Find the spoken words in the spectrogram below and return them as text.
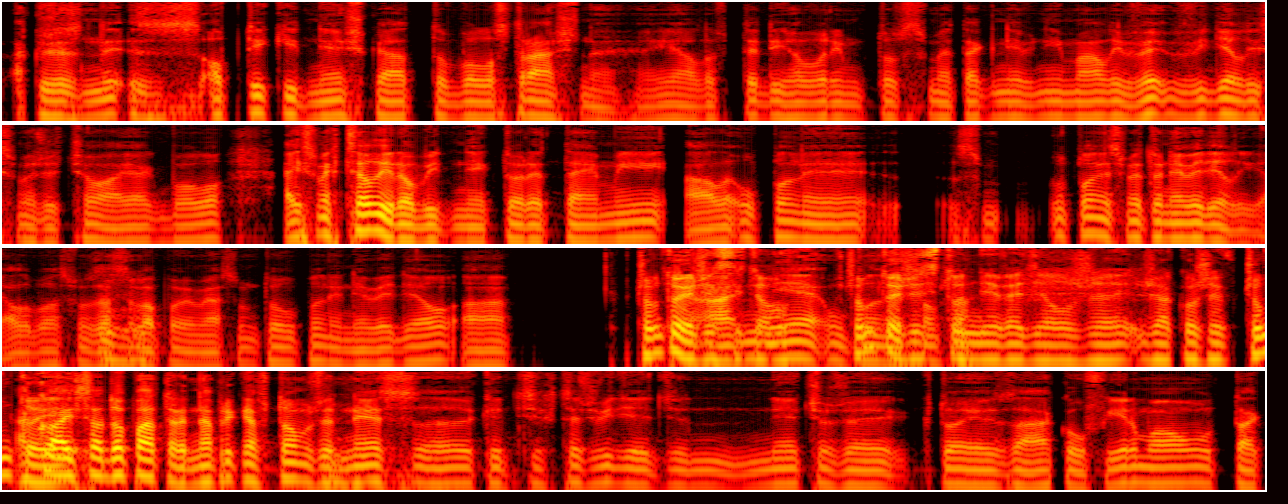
akože z, z optiky dneška to bolo strašné, hej, ale vtedy hovorím, to sme tak nevnímali, Ve, videli sme, že čo a jak bolo. Aj sme chceli robiť niektoré témy, ale úplne, úplne sme to nevedeli, alebo aspoň za uh-huh. seba poviem, ja som to úplne nevedel a čom to je, že si to, nie, v čom to, je, že si to nevedel? Že, že akože v čom to ako je? aj sa dopatrať. Napríklad v tom, že mhm. dnes, eh, keď chceš vidieť niečo, že kto je za akou firmou, tak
